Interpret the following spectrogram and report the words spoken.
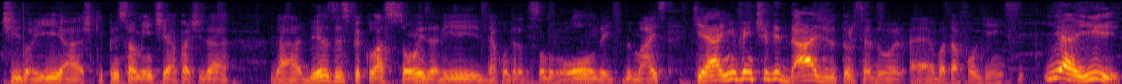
tido aí, acho que principalmente a partir da, da, desde as especulações ali da contratação do Honda e tudo mais, que é a inventividade do torcedor é, botafoguense. E aí,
